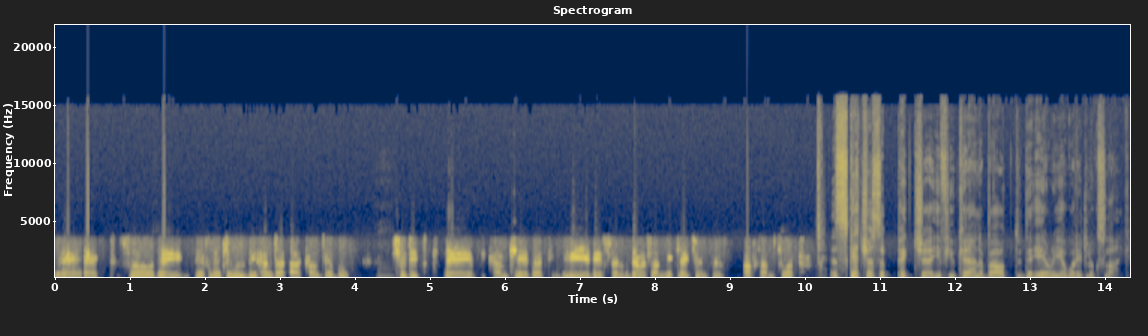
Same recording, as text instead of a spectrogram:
uh, Act. So they definitely will be held accountable mm. should it uh, become clear that the, some, there was some negligences of some sort. Uh, sketch us a picture, if you can, about the area, what it looks like.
